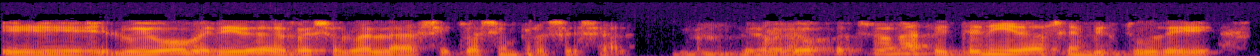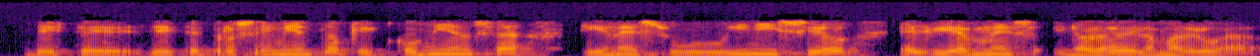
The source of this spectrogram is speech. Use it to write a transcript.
luego veré de resolver la situación procesal. Pero hay dos personas detenidas en virtud de, de, este, de este procedimiento que comienza, tiene su inicio el viernes en horas de la madrugada.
